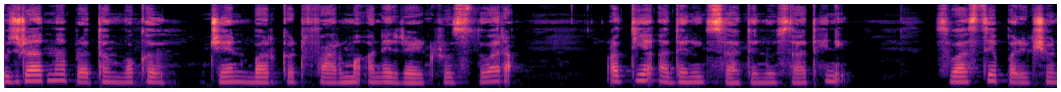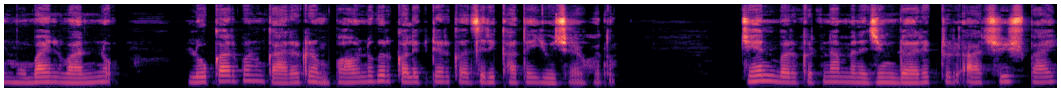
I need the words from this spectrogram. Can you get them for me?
ગુજરાતમાં પ્રથમ વખત જેન બર્કટ ફાર્મા અને રેડક્રોસ દ્વારા અત્યાધુનિક સાધનો સાથેની સ્વાસ્થ્ય પરીક્ષણ મોબાઈલ વાનનો લોકાર્પણ કાર્યક્રમ ભાવનગર કલેક્ટર કચેરી ખાતે યોજાયો હતો. જેન બર્ગટના મેનેજિંગ ડાયરેક્ટર આશીષભાઈ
